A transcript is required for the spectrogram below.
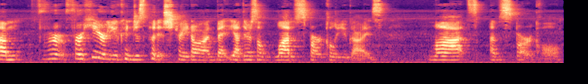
Um, for, for here, you can just put it straight on, but yeah, there's a lot of sparkle, you guys. Lots of sparkle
